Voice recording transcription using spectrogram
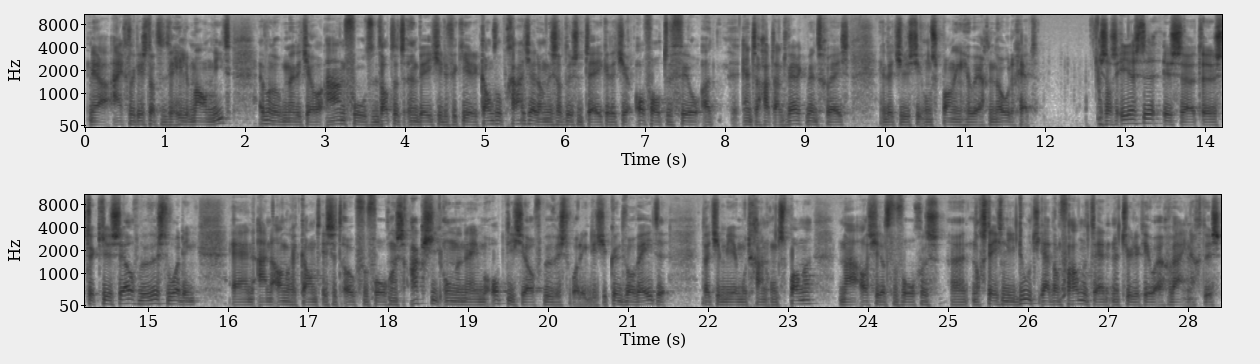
ja, eigenlijk is dat het helemaal niet. Want op het moment dat je al aanvoelt dat het een beetje de verkeerde kant op gaat, ja, dan is dat dus een teken dat je of al te veel en te hard aan het werk bent geweest en dat je dus die ontspanning heel erg nodig hebt. Dus als eerste is het een stukje zelfbewustwording en aan de andere kant is het ook vervolgens actie ondernemen op die zelfbewustwording. Dus je kunt wel weten dat je meer moet gaan ontspannen, maar als je dat vervolgens uh, nog steeds niet doet, ja, dan verandert er natuurlijk heel erg weinig. Dus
